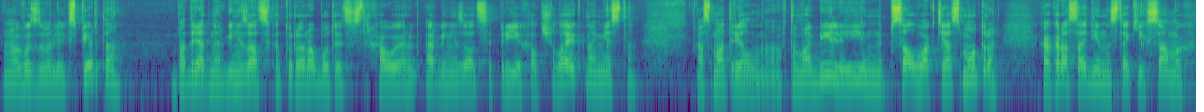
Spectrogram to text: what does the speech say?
Вызвали эксперта, подрядная организация, которая работает со страховой организацией, приехал человек на место, осмотрел автомобиль и написал в акте осмотра как раз один из таких самых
